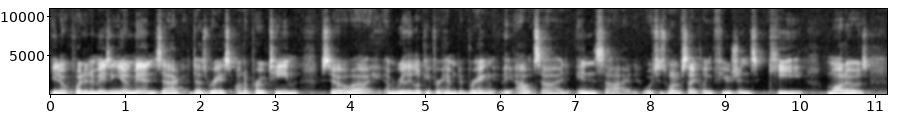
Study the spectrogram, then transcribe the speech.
You know, quite an amazing young man. Zack does race on a pro team, so uh, I'm really looking for him to bring the outside inside, which is one of Cycling Fusion's key mottos,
